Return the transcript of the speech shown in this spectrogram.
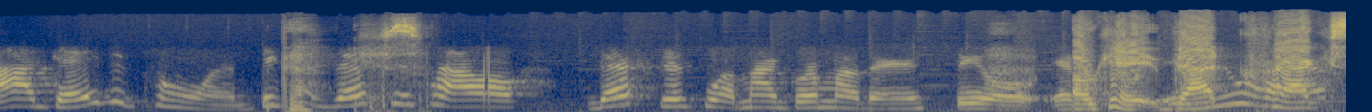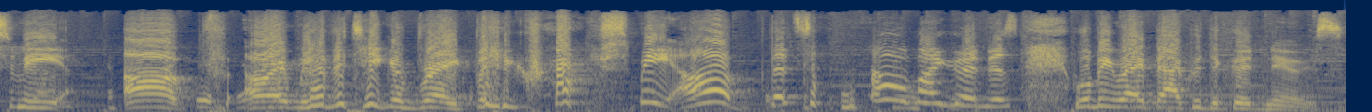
I gave it to him because that's just how, that's just what my grandmother instilled. in- Okay, if that cracks me some- up. All right, we have to take a break, but it cracks me up. That's oh my goodness. We'll be right back with the good news.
